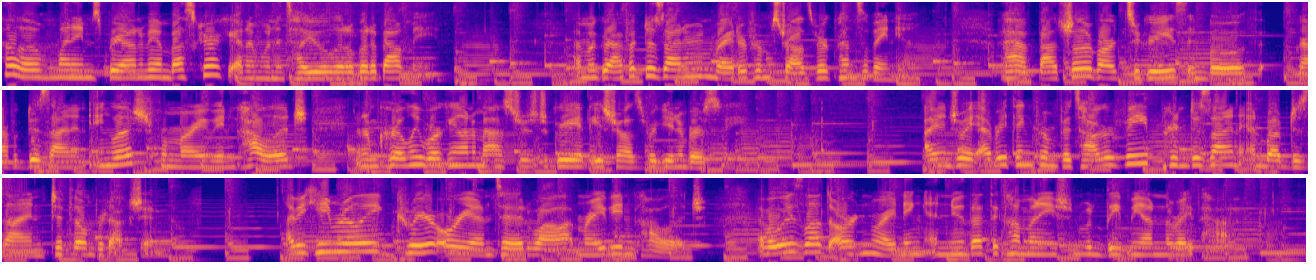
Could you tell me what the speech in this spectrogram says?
Hello, my name is Briana VanBuskirk, and I'm going to tell you a little bit about me. I'm a graphic designer and writer from Stroudsburg, Pennsylvania. I have Bachelor of Arts degrees in both graphic design and English from Moravian College, and I'm currently working on a master's degree at East Stroudsburg University. I enjoy everything from photography, print design, and web design to film production. I became really career oriented while at Moravian College. I've always loved art and writing and knew that the combination would lead me on the right path.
